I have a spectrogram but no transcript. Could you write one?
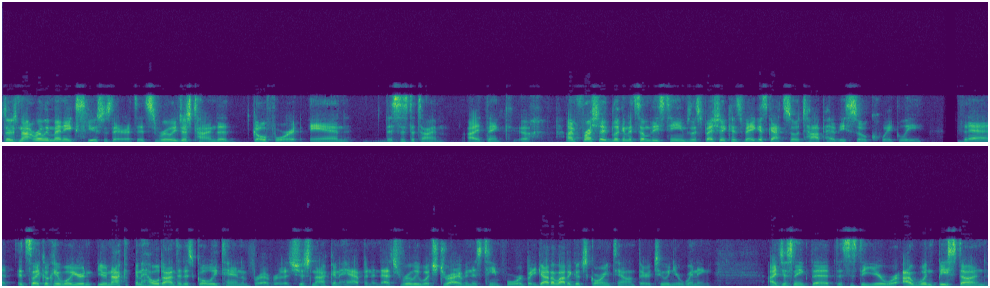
there's not really many excuses there. It's it's really just time to go for it, and this is the time. I think. Ugh, I'm frustrated looking at some of these teams, especially because Vegas got so top heavy so quickly that it's like, okay, well, you're you're not going to hold on to this goalie tandem forever. That's just not going to happen, and that's really what's driving this team forward. But you got a lot of good scoring talent there too, and you're winning. I just think that this is the year where I wouldn't be stunned.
